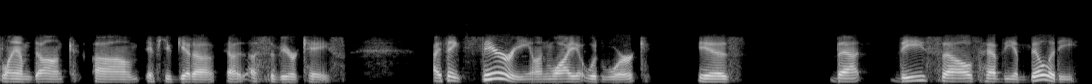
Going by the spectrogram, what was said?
slam dunk um, if you get a, a, a severe case. I think theory on why it would work is that these cells have the ability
